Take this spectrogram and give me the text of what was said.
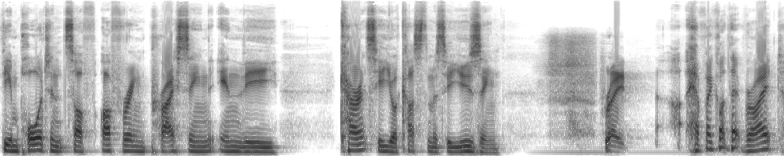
the importance of offering pricing in the currency your customers are using. Right. Have I got that right?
